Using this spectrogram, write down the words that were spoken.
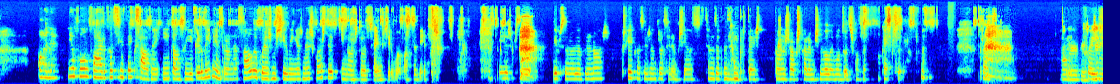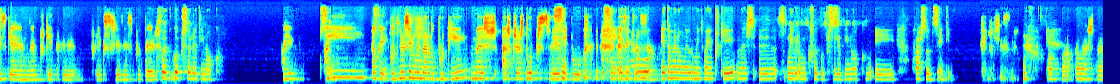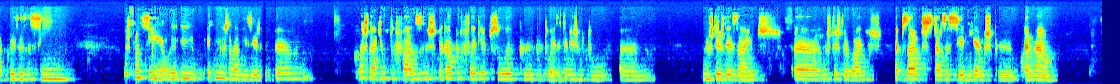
olha, eu vou levar, vocês é que sabem. E então tu e a Carolina entram na sala com as mochilinhas nas costas e nós todos sem mochila lá para dentro. E a professora, e a professora olha para nós, porquê é que vocês não trouxeram a mochila? Estamos a fazer um protesto. Vão já buscar a mochila, levam todos para lá. Ok, professora. Pronto, Oh meu Deus, Foi já nem sequer me lembro porque é que, porque é que se fez esse protesto. foi com a professora Tinoco. Ai, Sim, ai, ok, continuo sem me lembrar do porquê, mas acho que já estou a perceber, Sim. tipo, sim a eu, também não, situação. eu também não me lembro muito bem o porquê, mas eh, lembro-me que foi com a professora Tinoco e faz todo sentido. Jesus. Opa, lá está, coisas assim. Mas pronto, sim, eu, eu- eu- é como eu estava a dizer, hum, lá está, aquilo que tu fazes acaba por refletir a pessoa que, que tu és, até mesmo tu, hum, nos teus designs, ah, nos teus trabalhos, apesar de estares a ser, digamos que, a mão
